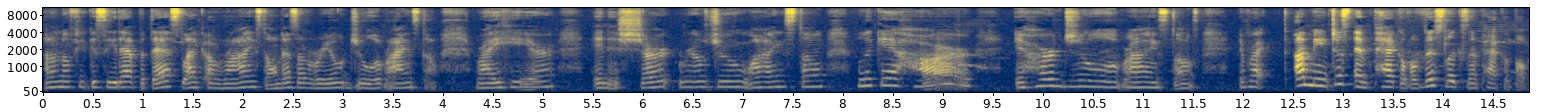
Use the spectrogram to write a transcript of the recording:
I don't know if you can see that, but that's like a rhinestone. That's a real jewel rhinestone. Right here in his shirt, real jewel rhinestone. Look at her in her jewel rhinestones. Right I mean, just impeccable. This looks impeccable.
